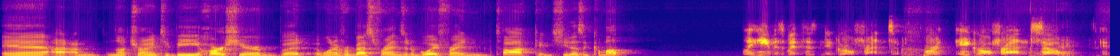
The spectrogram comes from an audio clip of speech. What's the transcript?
And I, I'm not trying to be harsh here, but one of her best friends and her boyfriend talk, and she doesn't come up. Well, he was with his new girlfriend or a girlfriend, so Okay. it,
